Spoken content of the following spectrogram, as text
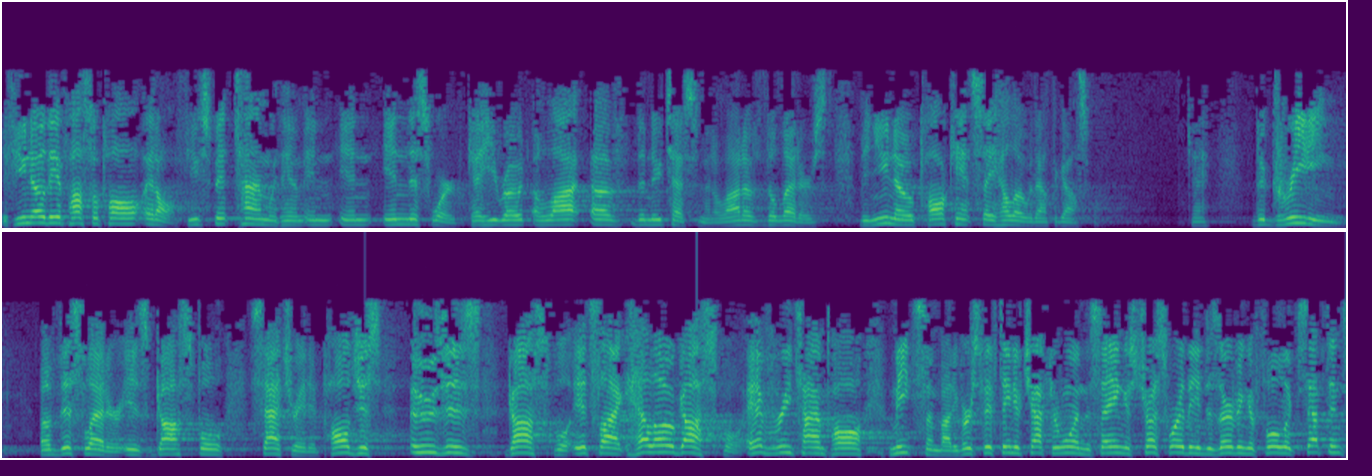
if you know the apostle Paul at all, if you've spent time with him in, in, in this word, okay, he wrote a lot of the New Testament, a lot of the letters, then you know Paul can't say hello without the gospel. Okay? The greeting of this letter is gospel saturated. Paul just oozes gospel. It's like hello gospel every time Paul meets somebody. Verse 15 of chapter 1, the saying is trustworthy and deserving of full acceptance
